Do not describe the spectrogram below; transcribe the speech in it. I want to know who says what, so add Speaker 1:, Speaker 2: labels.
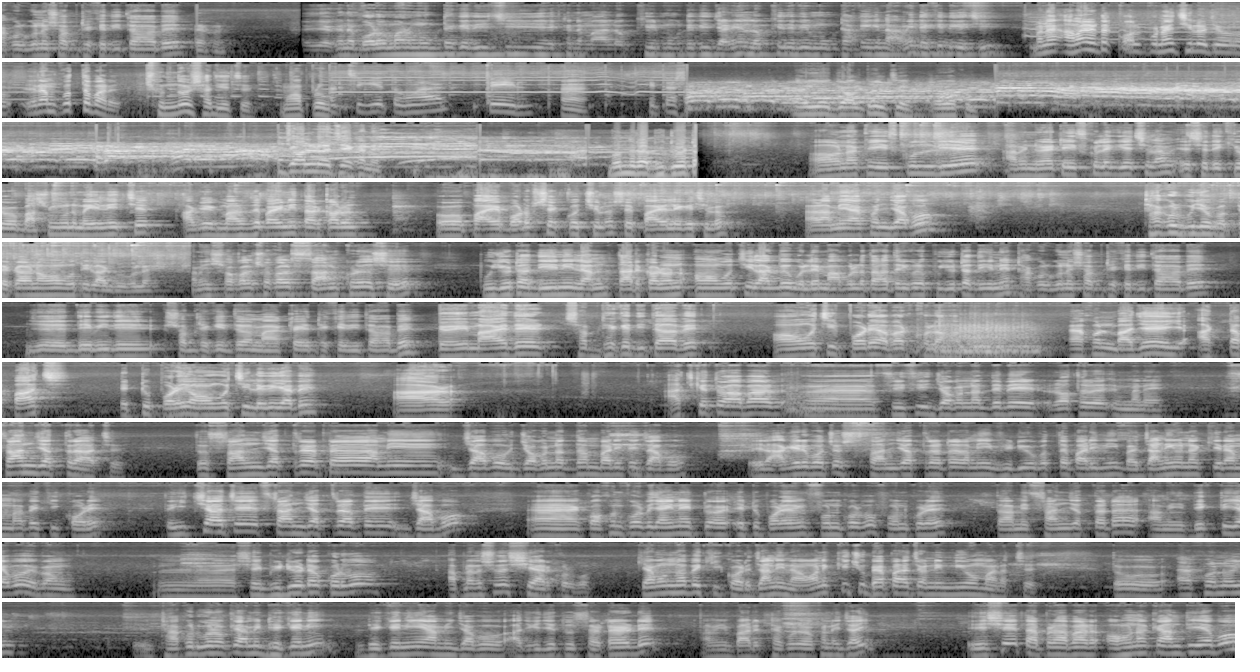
Speaker 1: ঠাকুরগুলো সব ঢেকে দিতে হবে। দেখুন। এই এখানে বড় মার মুখ ঢেকে দিয়েছি এখানে মা লক্ষ্মীর মুখ ঢেকে জানি না লক্ষ্মী দেবীর মুখ ঢাকে কিনা আমি ঢেকে দিয়েছি। মানে আমার একটা কল্পনাই ছিল যে ও এরম করতে পারে। সুন্দর সাজিয়েছে মহাপ্রভু।
Speaker 2: হচ্ছে গিয়ে তোমার তেল।
Speaker 1: হ্যাঁ।
Speaker 2: এটা
Speaker 1: এই যে জল তুলছে ওরকম জল রয়েছে এখানে। বন্ধুরা ভিডিওটা ওনাকে স্কুল দিয়ে আমি নয়াটি স্কুলে গিয়েছিলাম। এসে দেখি ও বাসনগুলো মেরে নিচ্ছে। আগে মাজতে পারিনি, তার কারণ ও পায়ে বরফ শেক করছিল, সে পায়ে লেগেছিল। আর আমি এখন যাব ঠাকুর পুজো করতে, কারণ অমাবতী লাগবে বলে। আমি সকাল সকাল স্নান করে এসে পুজোটা দিয়ে নিলাম। তার কারণ অমাবতী লাগবে বলে মা বলল, তাড়াতাড়ি করে পুজোটা দিয়ে নে, ঠাকুরগুলো সব ঢেকে দিতে হবে। যে দেবীদের সব ঢেকে দিতে হবে, মাকে ঢেকে দিতে হবে। এই মায়েদের সব ঢেকে দিতে হবে। অমাবতীর পরে আবার খোলা হবে। এখন বাজে এই আটটা পাঁচ, একটু পরেই অমাবতী লেগে যাবে। আর আজকে তো আবার শ্রী শ্রী জগন্নাথ দেবের রথ মানে স্নানযাত্রা আছে। তো স্নানযাত্রাটা আমি যাব, জগন্নাথ ধাম বাড়িতে যাব। এর আগের বছর স্নানযাত্রাটা আমি ভিডিও করতে পারিনি বা জানিও না কিরমভাবে কি করে। তো ইচ্ছা আছে স্নানযাত্রাতে যাব। কখন করবে জানি না, একটু একটু পরে আমি ফোন করব। ফোন করে তো আমি স্নানযাত্রাটা আমি দেখতে যাব এবং সেই ভিডিওটাও করব, আপনাদের সাথে শেয়ার করব। কেমনভাবে কি করে, জানি না, অনেক কিছু ব্যাপার আছে, অনেক নিয়ম আছে। তো এখন ওই ঠাকুরগুলোকে আমি ঢেকে নিই, ঢেকে নিয়ে আমি যাব, আজকে যেহেতু স্যাটারডে আমি বাড়ির ঠাকুরের ওখানে যাই। এসে তারপর আবার অহনাকে আনতে যাব,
